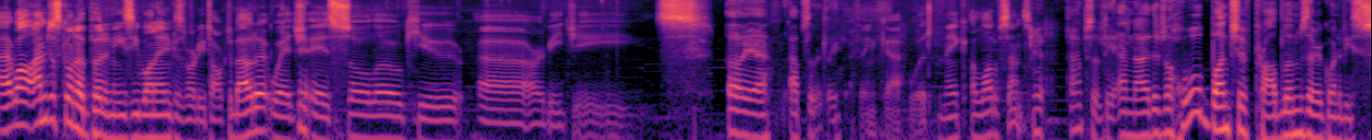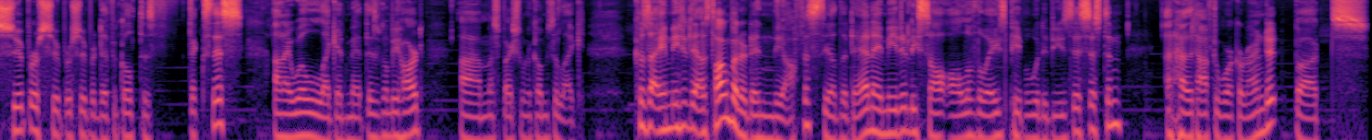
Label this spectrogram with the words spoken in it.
Uh, well, I'm just going to put an easy one in because I've already talked about it, which Yeah. is solo queue uh, RBGs. Oh yeah, absolutely. I think uh, would make a lot of sense. Yeah, absolutely. And now there's a whole bunch of problems that are going to be super, super, super difficult to fix this. And I will like admit this is going to be hard, um, especially when it comes to like, because I immediately I was talking about it in the office the other day, and I immediately saw all of the ways people would abuse this system and how they'd have to work around it. But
